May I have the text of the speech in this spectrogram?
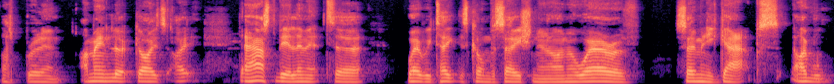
That's brilliant. I mean, look, guys, I there has to be a limit to where we take this conversation, and I'm aware of so many gaps. I will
